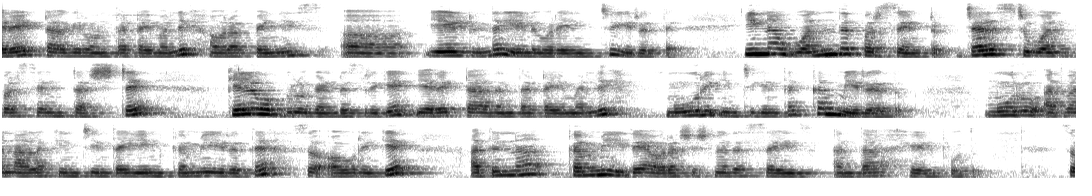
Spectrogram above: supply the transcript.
ಎರೆಕ್ಟ್ ಆಗಿರುವಂಥ ಟೈಮಲ್ಲಿ ಅವರ ಪೆನಿಸ್ ಏಳರಿಂದ ಏಳುವರೆ ಇಂಚು ಇರುತ್ತೆ. ಇನ್ನು ಒಂದು ಪರ್ಸೆಂಟ್ ಜಸ್ಟ್ ಒನ್ ಪರ್ಸೆಂಟ್ ಅಷ್ಟೇ ಕೆಲವೊಬ್ಬರು ಗಂಡಸರಿಗೆ ಎರೆಕ್ಟ್ ಆದಂಥ ಟೈಮಲ್ಲಿ ಮೂರು ಇಂಚಿಗಿಂತ ಕಮ್ಮಿ ಇರೋದು. ಮೂರು ಅಥವಾ ನಾಲ್ಕು ಇಂಚಿಂತ ಏನು ಕಮ್ಮಿ ಇರುತ್ತೆ. ಸೊ ಅವರಿಗೆ ಅದನ್ನು ಕಮ್ಮಿ ಇದೆ, ಅವರ ಶಿಶ್ನದ ಸೈಜ್ ಅಂತ ಹೇಳ್ಬೋದು. ಸೊ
